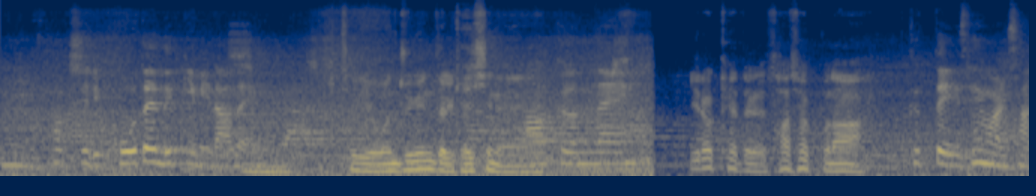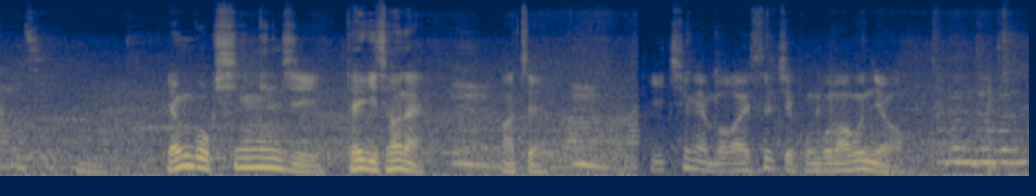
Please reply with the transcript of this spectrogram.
음, 확실히 고대 느낌이 나네. 저기 원주민들 계시네 아 그렇네. 이렇게들 사셨구나 그때의 생활상이지. 영국 식민지 되기 전에 응. 맞지? 응. 2층에 뭐가 있을지 궁금하군요 두근두근.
